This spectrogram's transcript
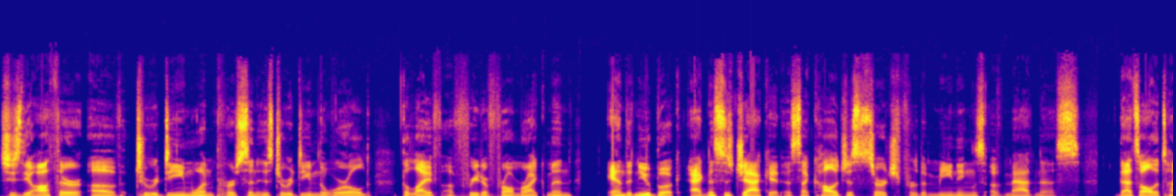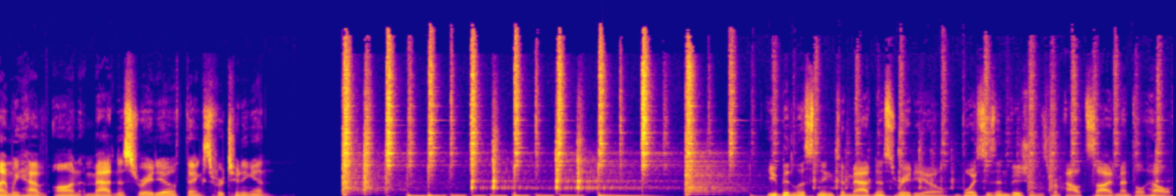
She's the author of To Redeem One Person is to Redeem the World The Life of Frieda Fromm Reichmann, and the new book, Agnes's Jacket A Psychologist's Search for the Meanings of Madness. That's all the time we have on Madness Radio. Thanks for tuning in. You've been listening to Madness Radio, voices and visions from outside mental health.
